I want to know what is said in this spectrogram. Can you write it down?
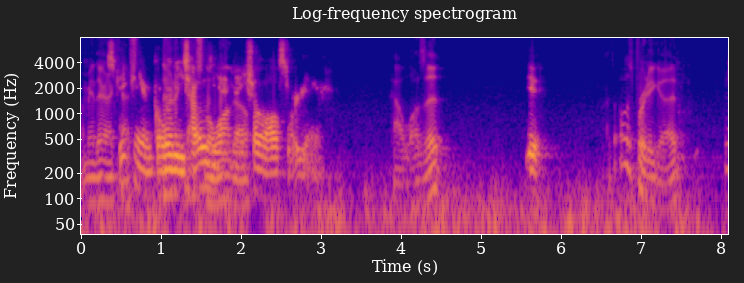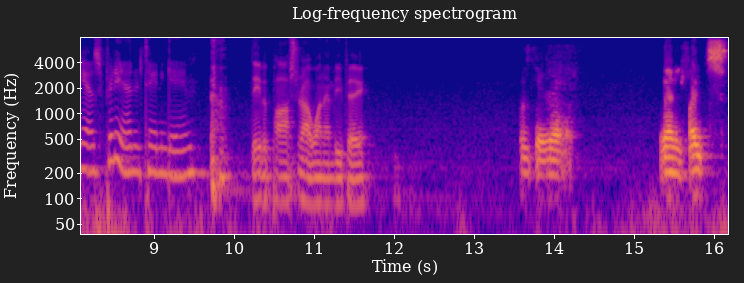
I mean, they're going to catch, Speaking of they're gonna goalies, catch how was the Luongo. NHL All Star game? How was it? Yeah. I thought it was pretty good. Yeah, it was a pretty entertaining game. David Pastrnak won MVP. Was there, uh, any fights?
